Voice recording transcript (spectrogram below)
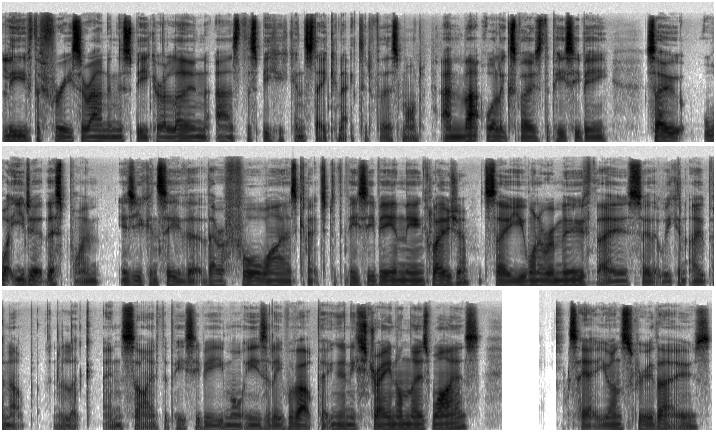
Leave the three surrounding the speaker alone as the speaker can stay connected for this mod. And that will expose the PCB. So what you do at this point is you can see that there are four wires connected to the PCB in the enclosure. So you want to remove those so that we can open up and look inside the PCB more easily without putting any strain on those wires. So yeah, you unscrew those,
